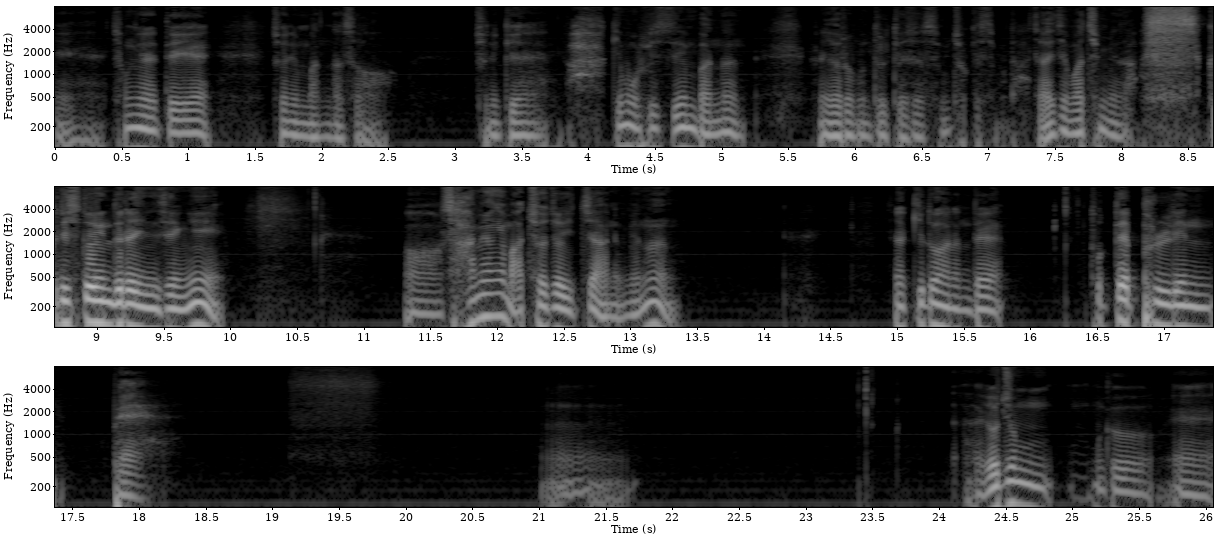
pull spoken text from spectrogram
예, 청년의 때에 주님 만나서 주님께 아낌없이 쓰임 받는 그런 여러분들 되셨으면 좋겠습니다. 자 이제 마칩니다. 그리스도인들의 인생이 어, 사명에 맞춰져 있지 않으면은 제가 기도하는데 돛대 풀린 배. 요즘 그 예,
